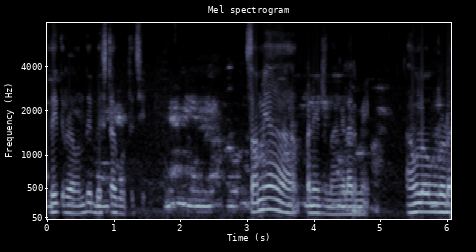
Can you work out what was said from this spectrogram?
விதை திருவிழா வந்து பெஸ்ட்டாக கொடுத்துச்சு. செம்மையாக பண்ணிகிட்டு இருந்தாங்க எல்லாருமே. அவங்கள அவங்களோட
